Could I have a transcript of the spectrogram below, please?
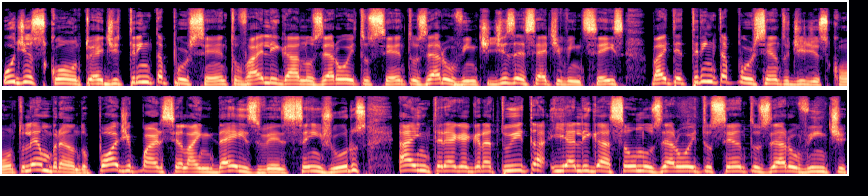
o desconto é de 30%, vai ligar no 0800 020 1726, vai ter 30% de desconto. Lembrando, pode parcelar em 10 vezes sem juros, a entrega é gratuita e a ligação no 0800 020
